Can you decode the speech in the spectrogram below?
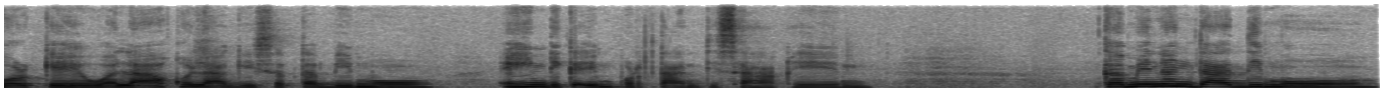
porque wala ako lagi sa tabi mo, eh hindi ka importante sa akin. Kami ng daddy mo,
